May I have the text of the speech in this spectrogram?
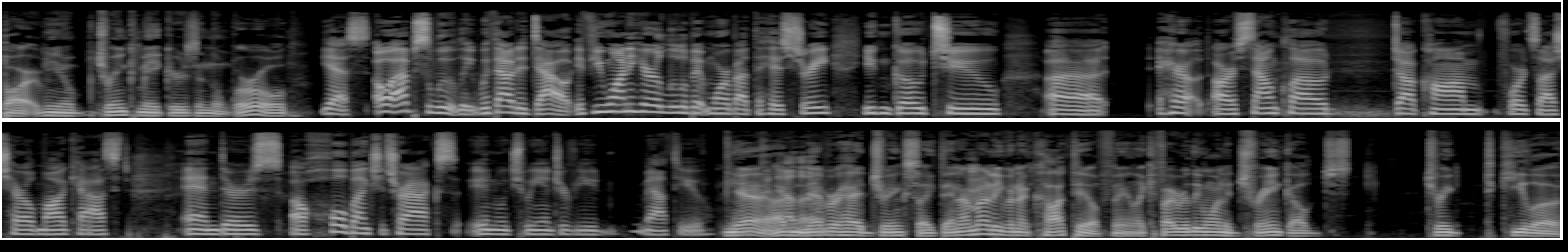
bar, you know, drink makers in the world. Yes. Oh, absolutely. Without a doubt. If you want to hear a little bit more about the history, you can go to uh, our SoundCloud.com forward slash Harold Modcast. And there's a whole bunch of tracks in which we interviewed Matthew. Yeah, I've never had drinks like that. And I'm not even a cocktail fan. Like if I really want to drink, I'll just drink tequila or,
